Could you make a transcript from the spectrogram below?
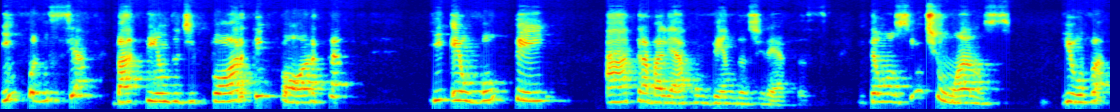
infância, batendo de porta em porta, e eu voltei a trabalhar com vendas diretas. Então, aos 21 anos, viúva,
